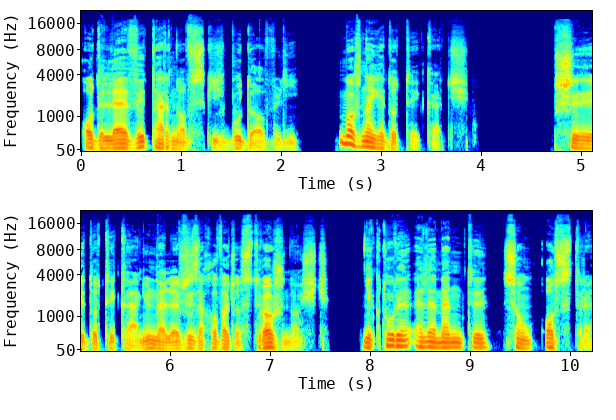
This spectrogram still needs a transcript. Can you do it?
odlewy tarnowskich budowli. Można je dotykać. Przy dotykaniu należy zachować ostrożność. Niektóre elementy są ostre.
